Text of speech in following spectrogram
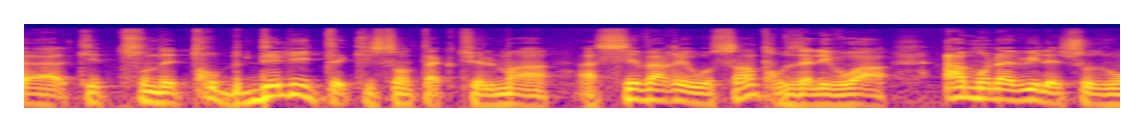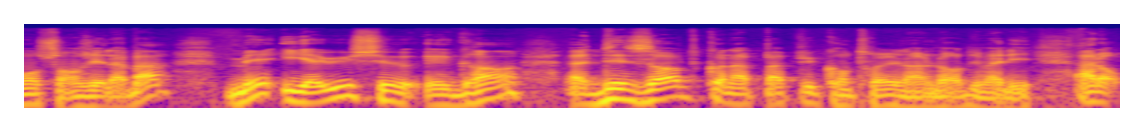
euh, qui sont des troupes d'élite qui sont actuellement à, à au centre. Vous allez voir, à mon avis, les choses vont changer là-bas. Mais il y a eu ce grand euh, désordre qu'on n'a pas pu contrôler dans le nord du Mali. Alors,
